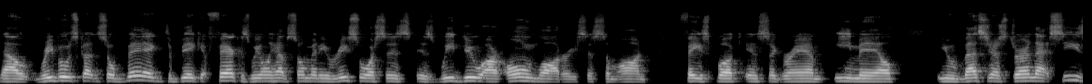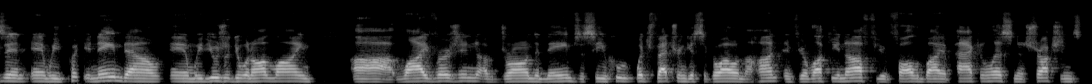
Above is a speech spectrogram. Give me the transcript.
Now reboot's gotten so big to make it fair because we only have so many resources. Is we do our own lottery system on Facebook, Instagram, email. You message us during that season, and we put your name down, and we usually do an online uh, live version of drawing the names to see who which veteran gets to go out on the hunt. If you're lucky enough, you're followed by a packing list and instructions,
